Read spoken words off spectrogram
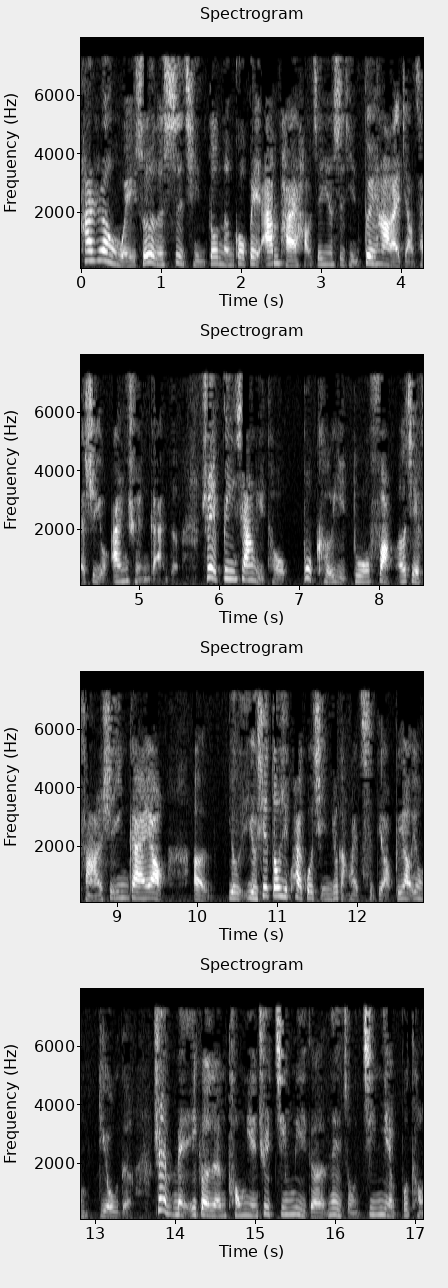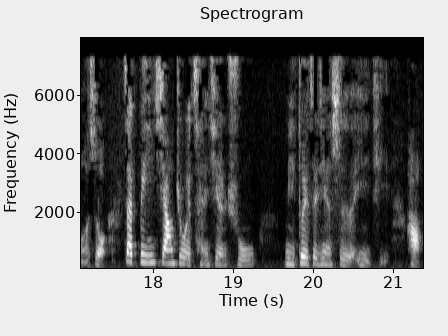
他认为所有的事情都能够被安排好，这件事情对他来讲才是有安全感的。所以冰箱里头不可以多放，而且反而是应该要呃有有些东西快过期你就赶快吃掉，不要用丢的。所以每一个人童年去经历的那种经验不同的时候，在冰箱就会呈现出你对这件事的议题。好，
